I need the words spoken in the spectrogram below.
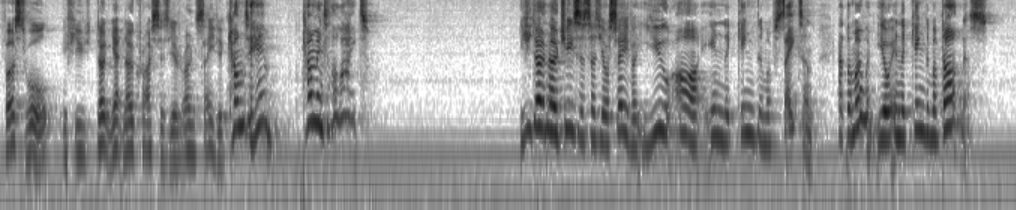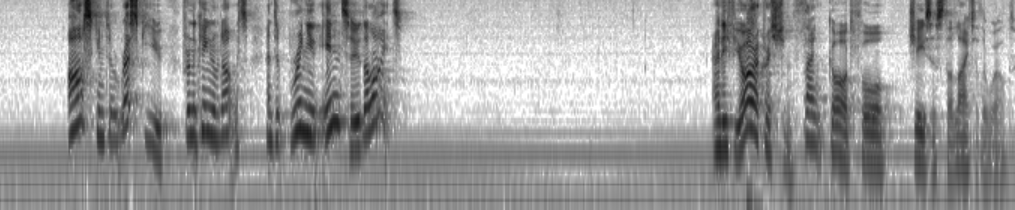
first of all, if you don't yet know Christ as your own Savior, come to Him. Come into the light. If you don't know Jesus as your Savior, you are in the kingdom of Satan. At the moment, you're in the kingdom of darkness. Ask Him to rescue you from the kingdom of darkness and to bring you into the light. And if you are a Christian, thank God for Jesus, the light of the world.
